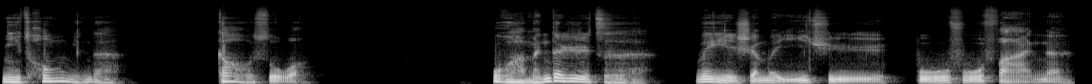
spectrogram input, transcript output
你聪明的。告诉我，我们的日子为什么一去不复返呢？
